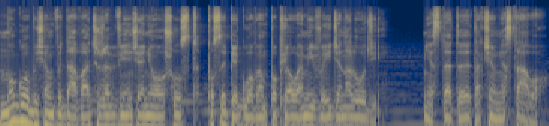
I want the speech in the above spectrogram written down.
Mogłoby się wydawać, że w więzieniu oszust posypie głowę popiołem i wyjdzie na ludzi. Niestety tak się nie stało.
